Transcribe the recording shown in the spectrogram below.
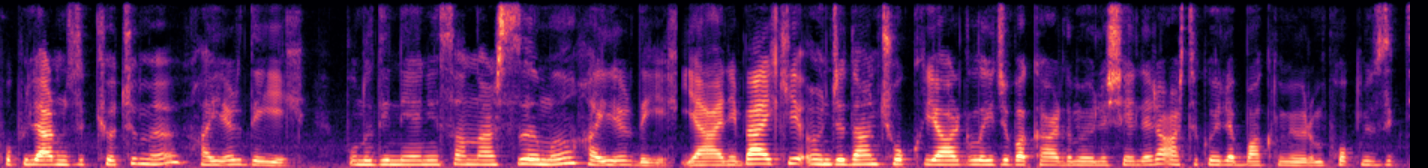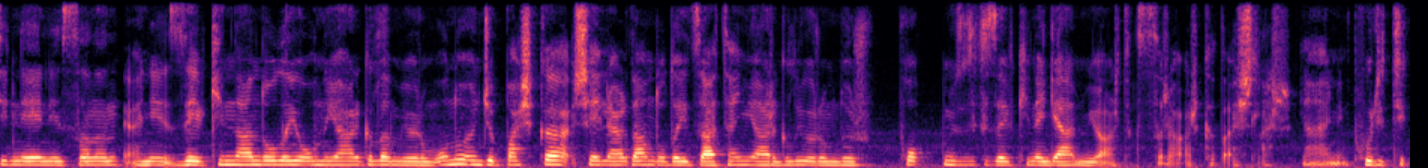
popüler müzik kötü mü? Hayır değil. Bunu dinleyen insanlar sığ mı? Hayır değil. Yani belki önceden çok yargılayıcı bakardım öyle şeylere. Artık öyle bakmıyorum. Pop müzik dinleyen insanın hani zevkinden dolayı onu yargılamıyorum. Onu önce başka şeylerden dolayı zaten yargılıyorumdur. Pop müzik zevkine gelmiyor artık sıra arkadaşlar. Yani politik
